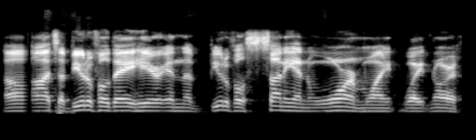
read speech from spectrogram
Oh, it's a beautiful day here in the beautiful, sunny and warm white white north.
